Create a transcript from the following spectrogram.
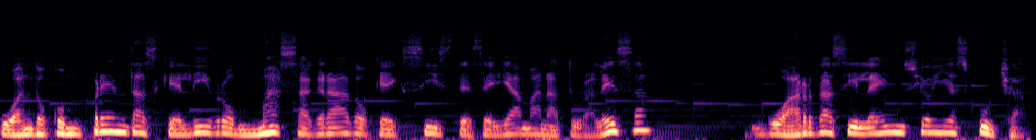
Cuando comprendas que el libro más sagrado que existe se llama naturaleza, guarda silencio y escucha,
